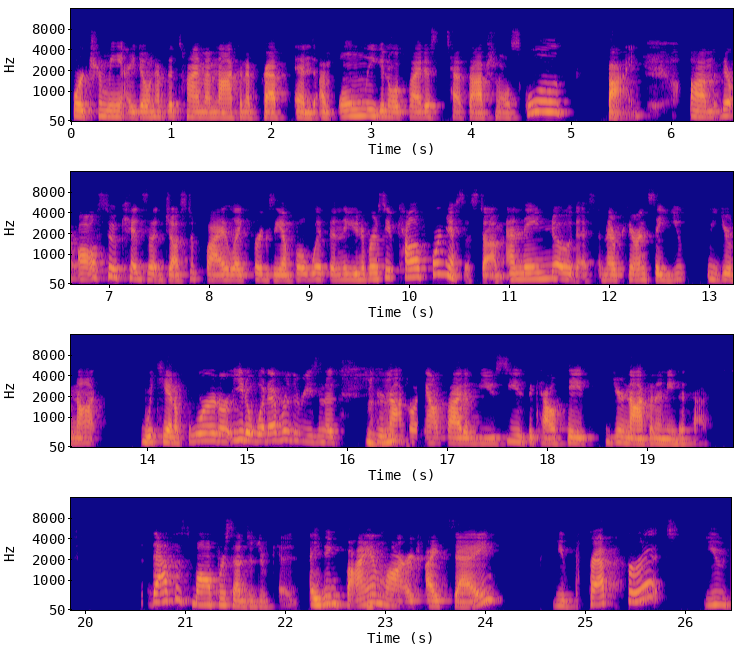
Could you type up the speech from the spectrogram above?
torture me. I don't have the time. I'm not going to prep, and I'm only going to apply to test optional schools. Fine. Um, there are also kids that just apply, like for example, within the University of California system, and they know this, and their parents say, "You, you're not, we can't afford," or you know, whatever the reason is, mm-hmm. you're not going outside of the UCs, the Cal States, you're not going to need a test. That's a small percentage of kids. I think by and large, I say you prep for it, you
